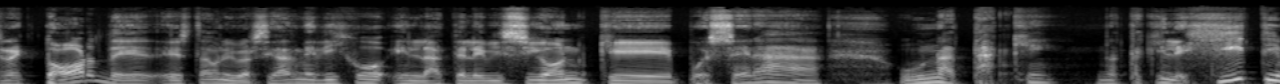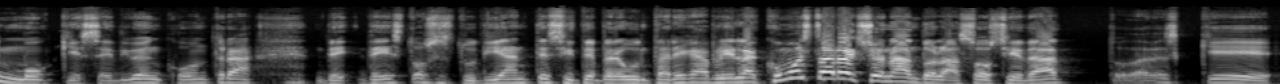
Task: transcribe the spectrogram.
rector de esta universidad me dijo en la televisión que pues era un ataque un ataque legítimo que se dio en contra de, estos estudiantes. Y te preguntaré, Gabriela, ¿cómo está reaccionando la sociedad? Toda vez que,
